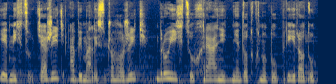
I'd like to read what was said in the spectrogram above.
Jedni chcú ťažiť, aby mali z čoho žiť, druhí chcú chrániť nedotknutú prírodu.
